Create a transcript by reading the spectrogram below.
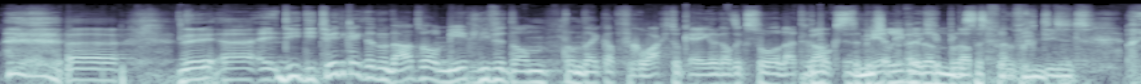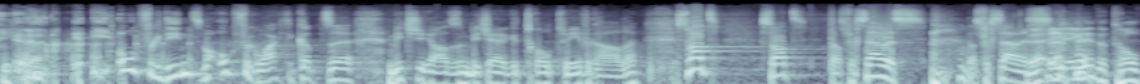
eh, nee, eh, die, die tweede krijgt inderdaad wel meer liefde dan, dan dat ik had verwacht. Ook eigenlijk, als ik zo Letterboxd dat, een meer beetje liefde heb dan dat het En verdient. verdient. Ja. Ook verdiend, maar ook verwacht. Ik had eh, een beetje, ja, dat is een beetje eigenlijk het Troll 2 verhaal. Hè. Swat, Swat, dat is voor zelfs. Dat is. Ja, ik, ik denk dat Troll,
